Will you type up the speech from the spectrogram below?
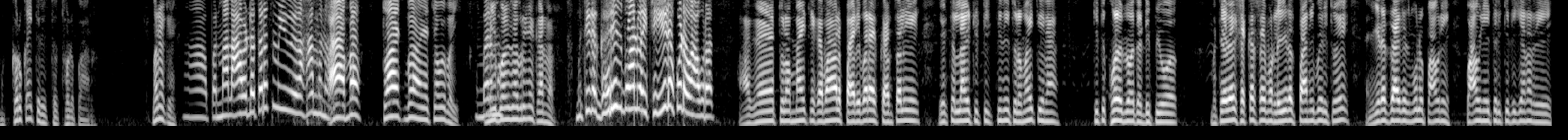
मग करू काहीतरी तर थोडंफार. बरं काय हा पण मला आवडलं तरच मी हा म्हणा हा मग. तो एक ब याच्या बाई. बरं मी मग. बळजबरी नाही करणार. मग तिथे घरीच बोलवायचे इडं कुठं वावरात? अगं तुला माहिती आहे का मला पाणी भरायचं काम चालू आहे. एक तर लाइट टिकती नाही तुला माहिती आहे ना? किती खोळ होता डीपीवर. मग त्यापेक्षा कसं आहे म्हटलं इडत पाणी भरितोय आणि इडत जागेच बोलू पाहुणे पाहुणे तरी किती येणार आहे?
